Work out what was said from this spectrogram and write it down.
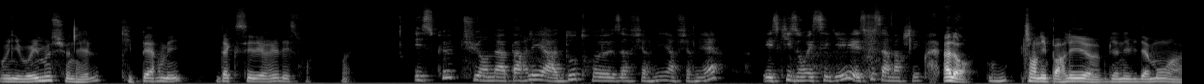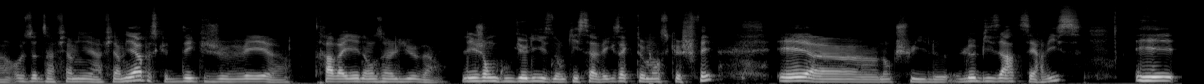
au niveau émotionnel qui permet d'accélérer les soins. Est-ce que tu en as parlé à d'autres infirmiers, infirmières? Est-ce qu'ils ont essayé? Est-ce que ça a marché? Alors, j'en ai parlé euh, bien évidemment euh, aux autres infirmiers et infirmières parce que dès que je vais euh, travailler dans un lieu, ben, les gens googlisent, donc ils savent exactement ce que je fais. Et donc je suis le, bizarre de service. Et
